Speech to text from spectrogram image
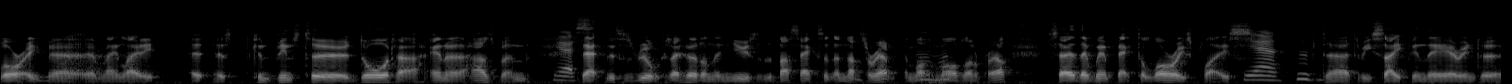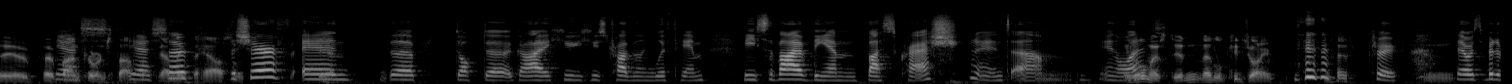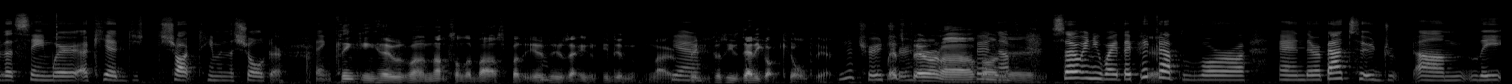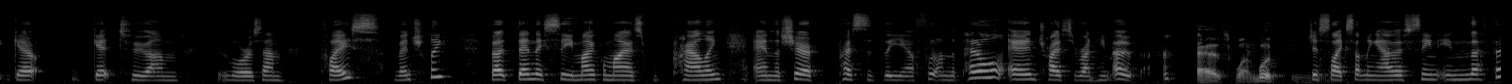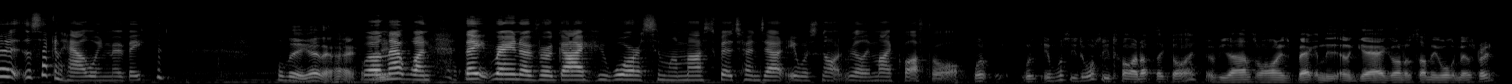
Laurie, uh, main lady, uh, has convinced her daughter and her husband Yes. that this is real because they heard on the news that the bus accident and nuts around and Mm-hmm. miles on a prowl. So they went back to Laurie's place Yeah. hmm. uh, to be safe in there into her, her bunker and stuff Yeah, so the house. the and- sheriff and the doctor guy who who's traveling with him, he survived the um, bus crash and um all he almost didn't. That little kid shot him. True. Mm. There was a bit of a scene where a kid shot him in the shoulder. I think. Thinking he was one of the nuts on the bus, but he, he, was, he, he didn't know Mm. Yeah. because his daddy got killed. Yeah, Yeah, true, true. that's fair enough. Fair I- enough. yeah. So anyway, they pick up Laura, and they're about to dr- um, le- get get to um, Laura's um, place eventually. But then they see Michael Myers prowling, and the sheriff presses the uh, foot on the pedal and tries to run him over, As one would. just like something I've seen in the third, the second Halloween movie. Well, there you go then. Hey. well, in that one, they ran over a guy who wore a similar mask, but it turns out it was not really Michael after all. well, was, was he was he tied up that guy with his arms behind his back and, the, and a gag on or something walking down the street?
